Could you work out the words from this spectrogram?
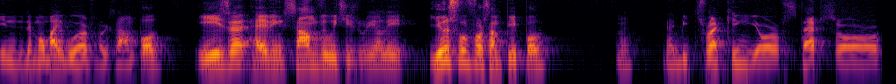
in the mobile world, for example, is having something which is really useful for some people, hmm? maybe tracking your steps or,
